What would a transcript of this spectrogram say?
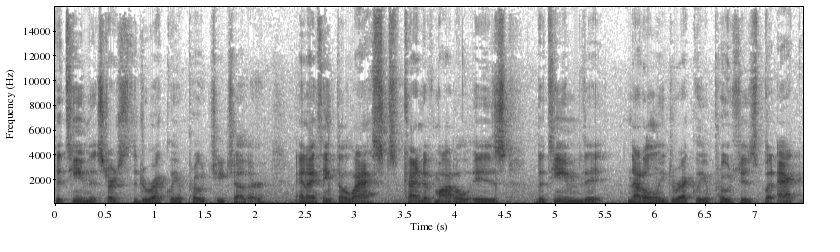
the team that starts to directly approach each other. And I think the last kind of model is the team that not only directly approaches but act-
